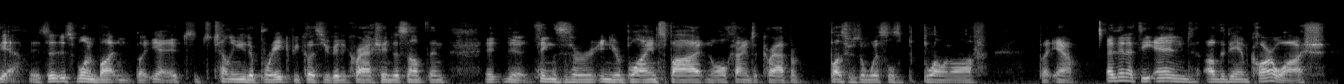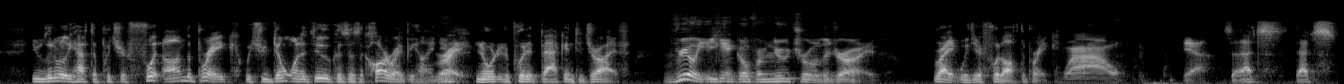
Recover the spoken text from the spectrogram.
Yeah, it's it's one button, but yeah, it's, it's telling you to brake because you're going to crash into something. It you know, things are in your blind spot and all kinds of crap, and buzzers and whistles blowing off. But yeah, and then at the end of the damn car wash, you literally have to put your foot on the brake, which you don't want to do because there's a car right behind you, Right. in order to put it back into drive. Really, you can't go from neutral to drive. Right, with your foot off the brake. Wow. Yeah, so that's that's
